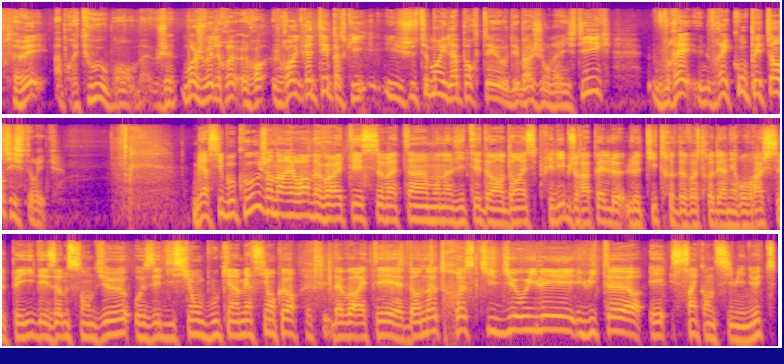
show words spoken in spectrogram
vous savez, après tout, bon, ben, je, moi je vais le re, re, regretter parce qu'il justement il apportait au débat journalistique une vraie, une vraie compétence historique. Merci beaucoup, Jean-Marie Roard, d'avoir été ce matin mon invité dans, dans Esprit Libre. Je rappelle le, le, titre de votre dernier ouvrage, Ce pays des hommes sans Dieu, aux éditions Bouquin. Merci encore d'avoir été dans notre studio. Il est 8h56 minutes.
